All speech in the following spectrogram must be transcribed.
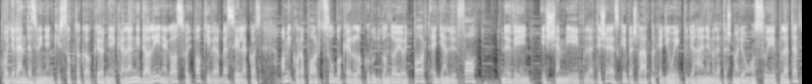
hogy rendezvényenk is szoktak a környéken lenni, de a lényeg az, hogy akivel beszélek, az amikor a part szóba kerül, akkor úgy gondolja, hogy part egyenlő fa, növény és semmi épület. És ehhez képest látnak egy jó ég tudja hány emeletes, nagyon hosszú épületet,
